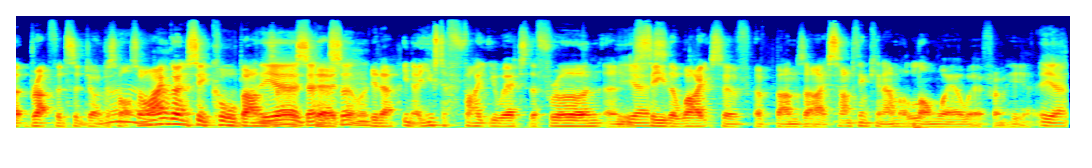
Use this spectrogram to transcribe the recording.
at Bradford St George's Hall. So I'm going to see cool bands Ah. Yeah, at this stage. certainly. You know, you know, you used to fight your way to the front and Yes. see the whites of, of bands' eyes. So I'm thinking I'm a long way away from here. Yeah.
